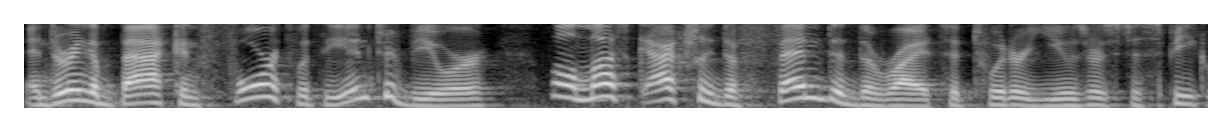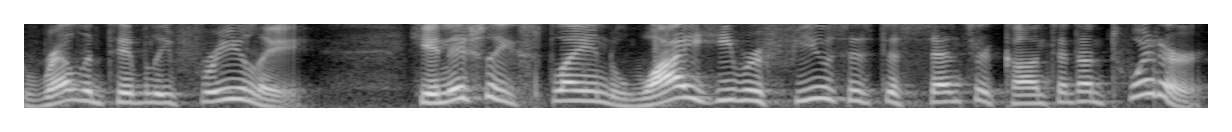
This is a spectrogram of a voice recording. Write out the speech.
and during a back and forth with the interviewer, well, Musk actually defended the rights of Twitter users to speak relatively freely. He initially explained why he refuses to censor content on Twitter.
